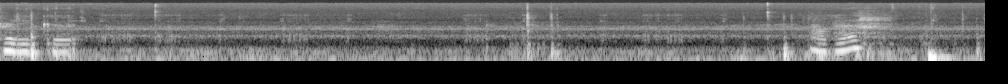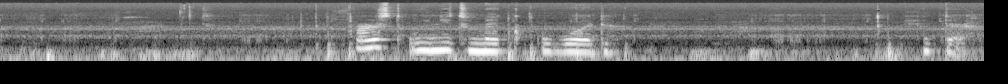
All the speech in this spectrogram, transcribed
pretty good. Okay. First we need to make wood. Right there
